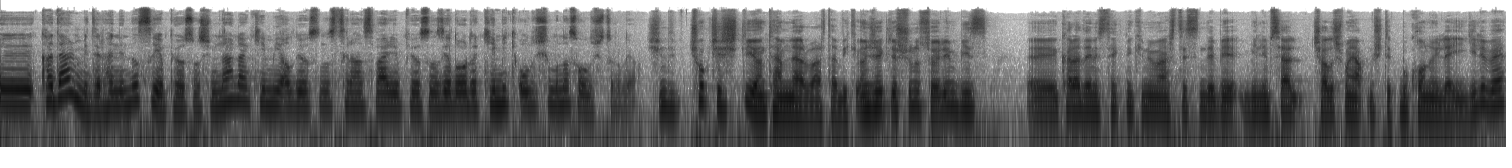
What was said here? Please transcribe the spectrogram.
e, kader midir? Hani nasıl yapıyorsunuz? Şimdi nereden kemiği alıyorsunuz, transfer yapıyorsunuz ya da orada kemik oluşumu nasıl oluşturuluyor? Şimdi çok çeşitli yöntemler var tabii ki. Öncelikle şunu söyleyeyim biz e, Karadeniz Teknik Üniversitesi'nde bir bilimsel çalışma yapmıştık bu konuyla ilgili ve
